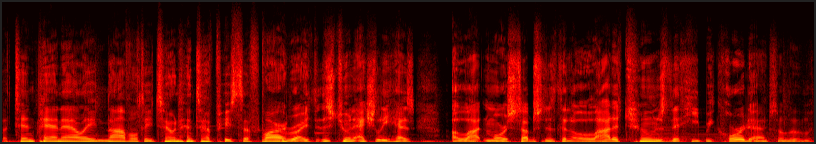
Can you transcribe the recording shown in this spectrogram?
a Tin Pan Alley novelty tune into a piece of art. Right. This tune actually has a lot more substance than a lot of tunes that he recorded. Absolutely.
